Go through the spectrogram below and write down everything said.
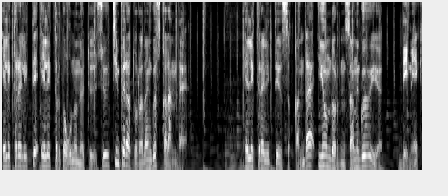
Электролитте электр тогунун өтүүсү температурадан көз каранды. Электролитти ысытканда иондордун саны көбөйөт. Демек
